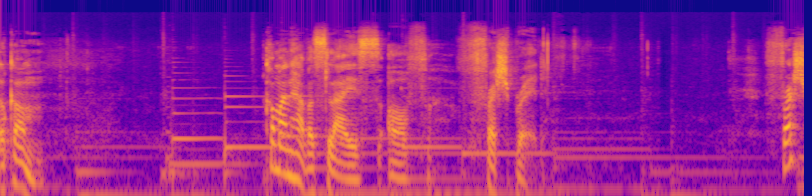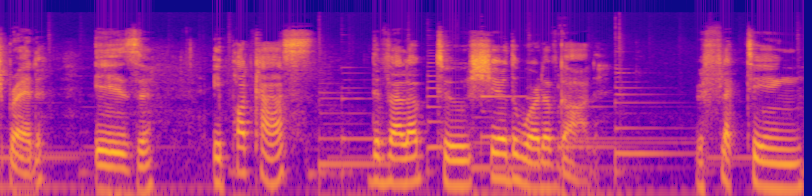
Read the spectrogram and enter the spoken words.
Welcome. Come and have a slice of fresh bread. Fresh Bread is a podcast developed to share the Word of God, reflecting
